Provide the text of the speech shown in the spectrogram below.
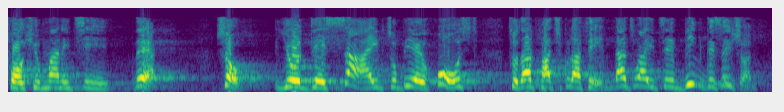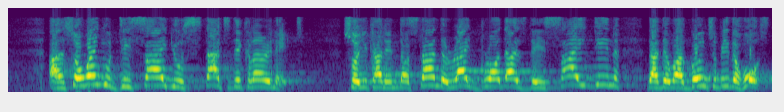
for humanity there. So, you decide to be a host to that particular thing. That's why it's a big decision. And so when you decide, you start declaring it. So you can understand the Wright brothers deciding that they were going to be the host.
